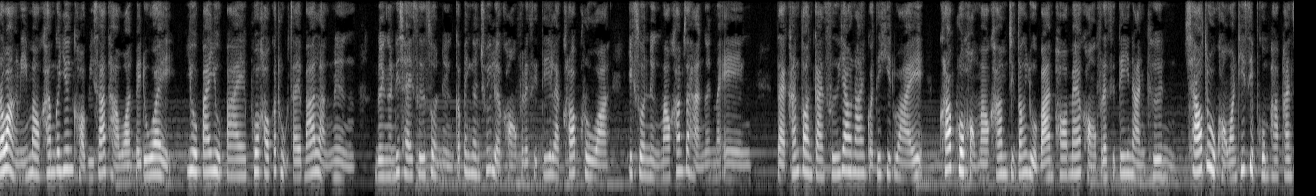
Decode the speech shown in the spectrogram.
ระหว่างนี้มาลคัมก็ยื่นขอวีซ่าถาวรไปด้วย อยู่ไปอยู่ไป พวกเขาก็ถูกใจบ้านหลังหนึ่ง โดยเงินที่ใช้ซื้อส่วนหนึ่งก็เป็นเงินช่วยเหลือของเฟลิซิตี้และครอบครัว อีกส่วนหนึ่งมาลคัมจะหาเงินมาเอง แต่ขั้นตอนการซื้อยาวนานกว่าที่คิดไว้ ครอบครัวของมาลคัมจึงต้องอยู่บ้านพ่อแม่ของเฟรซิตี้นานขึ้น เช้าตรู่ของวันที่ 10 กุมภาพันธ์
